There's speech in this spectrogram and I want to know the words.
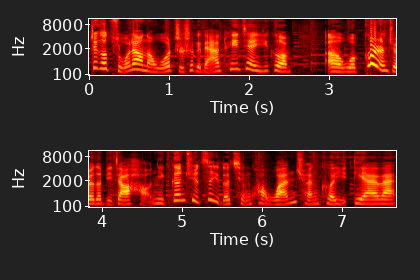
这个佐料呢，我只是给大家推荐一个。呃，我个人觉得比较好，你根据自己的情况完全可以 DIY。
